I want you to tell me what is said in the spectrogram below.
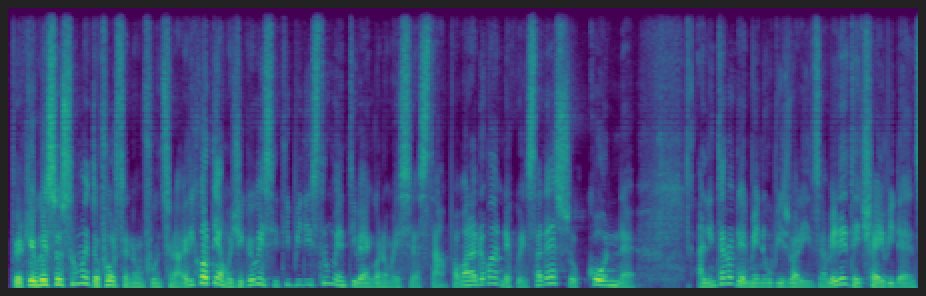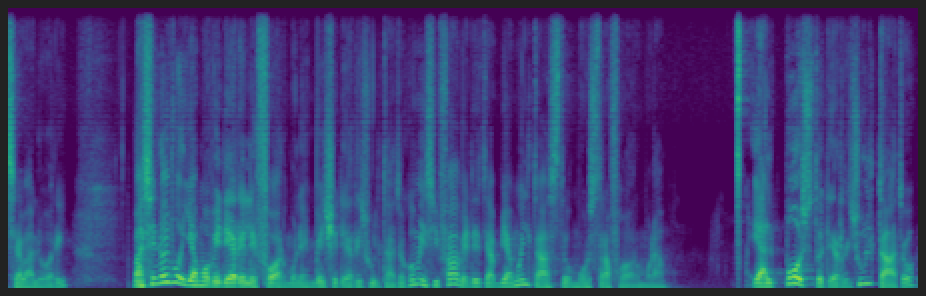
perché questo strumento forse non funziona. Ricordiamoci che questi tipi di strumenti vengono messi a stampa, ma la domanda è questa, adesso all'interno del menu visualizza, vedete c'è evidenzia valori, ma se noi vogliamo vedere le formule invece del risultato, come si fa? Vedete abbiamo il tasto mostra formula e al posto del risultato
